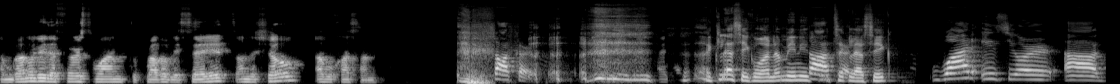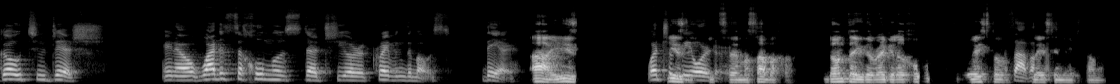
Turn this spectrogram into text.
I'm going to be the first one to probably say it on the show, Abu Hassan. Shocker. a classic one. I mean, it's, it's a classic. What is your uh, go-to dish you know, what is the hummus that you're craving the most there? Ah, easy. What should easy. we order? It's uh, masabacha. Don't take the regular hummus. Waste of masabacha. place in your stomach.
